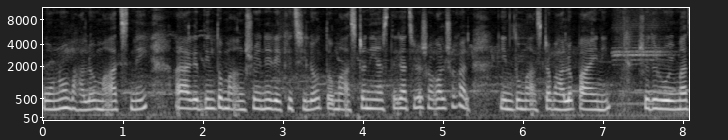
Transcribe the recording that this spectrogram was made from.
কোনো ভালো মাছ নেই। আর আগের দিন তো মাংস এনে রেখেছিল। তো মাছটা নিয়ে আসতে গেছিল সকাল সকাল, কিন্তু মাছটা ভালো পায়নি। শুধু রুই মাছ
